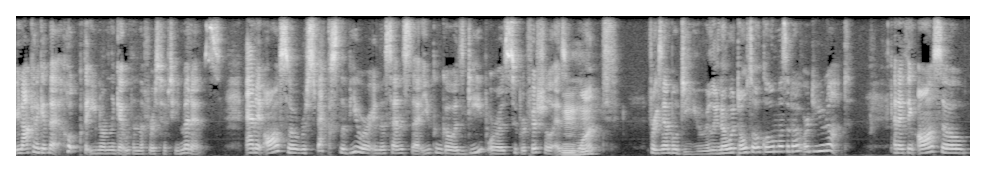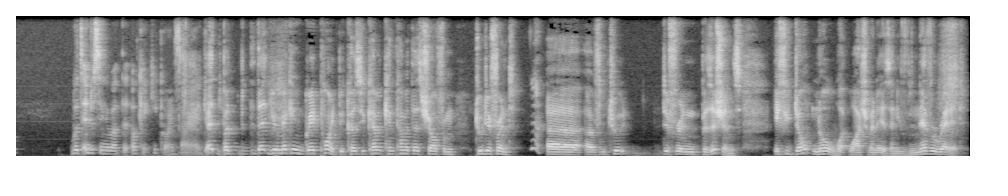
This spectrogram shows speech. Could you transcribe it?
You're not going to get that hook that you normally get within the first 15 minutes. And it also respects the viewer in the sense that you can go as deep or as superficial as you want. For example, do you really know what Tulsa, Oklahoma is about, or do you not? And I think also what's interesting about the okay, keep going. Sorry, I Yeah, but that you're making a great point because you can, can come at this show from two different uh, uh, from two different positions. If you don't know what Watchmen is and you've never read it,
